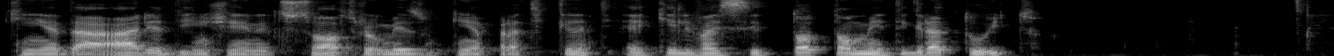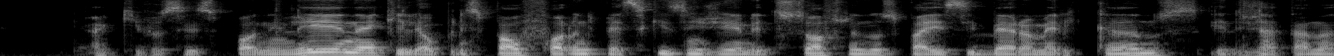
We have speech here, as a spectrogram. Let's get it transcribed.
quem é da área de engenharia de software, ou mesmo quem é praticante, é que ele vai ser totalmente gratuito. Aqui vocês podem ler, né, que ele é o principal fórum de pesquisa em engenharia de software nos países ibero-americanos, ele já está na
